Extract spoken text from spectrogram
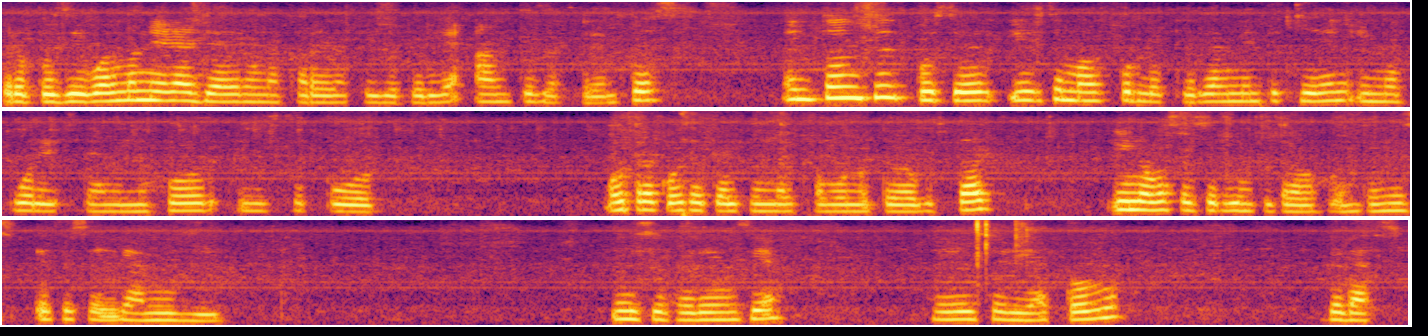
Pero pues de igual manera ya era una carrera que yo quería antes de hacer el test. Entonces, pues es irse más por lo que realmente quieren y no por este, a lo mejor irse por otra cosa que al fin y al cabo no te va a gustar y no vas a hacer bien tu trabajo. Entonces, esa sería mi, mi sugerencia. Eso sería todo. Gracias.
